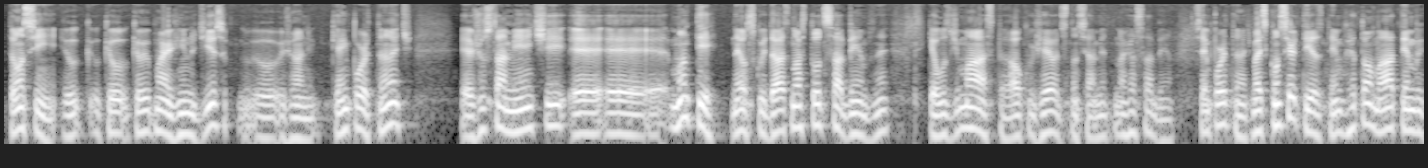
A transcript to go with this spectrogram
Então, assim, o que eu, que eu imagino disso, eu, Jane, que é importante é justamente é, é, manter né, os cuidados, nós todos sabemos, né? Que é o uso de máscara, álcool gel, distanciamento, nós já sabemos. Isso é importante. Mas com certeza, temos que retomar, temos,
